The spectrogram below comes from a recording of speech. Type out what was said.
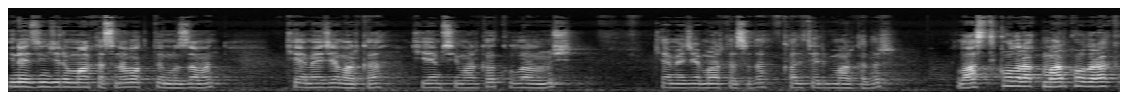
Yine zincirin markasına baktığımız zaman KMC marka, KMC marka kullanılmış. KMC markası da kaliteli bir markadır. Lastik olarak marka olarak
